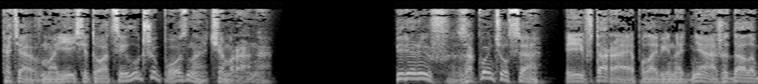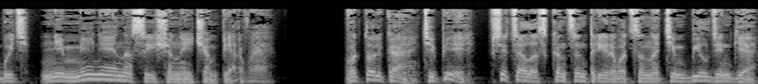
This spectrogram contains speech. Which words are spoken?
Хотя в моей ситуации лучше поздно, чем рано. Перерыв закончился, и вторая половина дня ожидала быть не менее насыщенной, чем первая. Вот только теперь всецело сконцентрироваться на тимбилдинге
